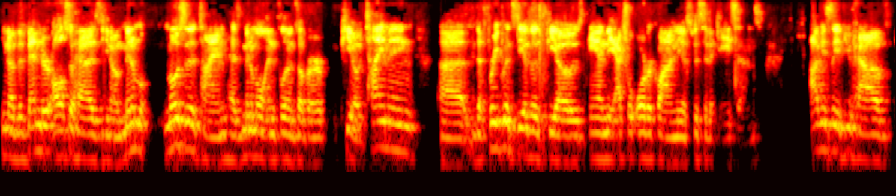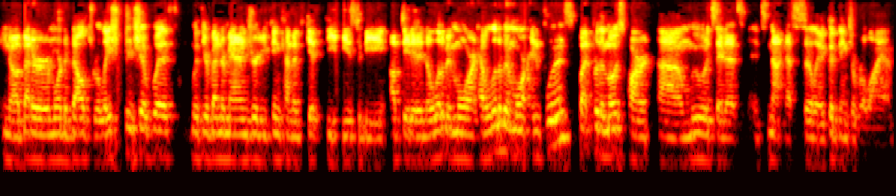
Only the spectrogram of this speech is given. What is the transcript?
You know, the vendor also has, you know, minimal most of the time has minimal influence over PO timing, uh, the frequency of those POs, and the actual order quantity of specific ASINs obviously if you have you know a better more developed relationship with with your vendor manager, you can kind of get these to be updated a little bit more and have a little bit more influence. But for the most part, um, we would say that it's not necessarily a good thing to rely on.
